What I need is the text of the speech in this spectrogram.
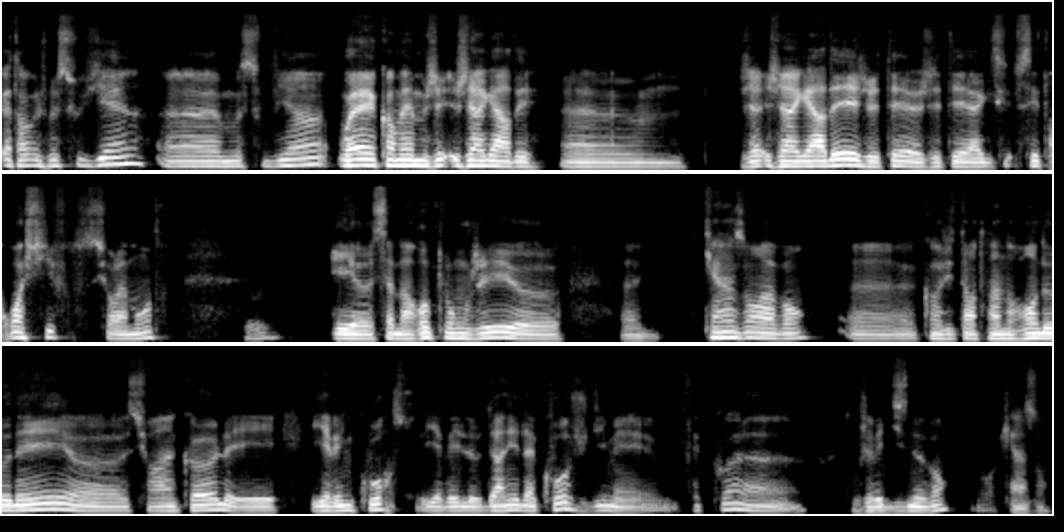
attends, je me souviens, euh, me souviens, ouais, quand même, j'ai regardé. Euh, j'ai regardé, j'étais, j'étais avec ces trois chiffres sur la montre, mmh. et ça m'a replongé 15 ans avant, quand j'étais en train de randonner sur un col, et il y avait une course, il y avait le dernier de la course. Je dis, mais vous faites quoi là? Donc j'avais 19 ans, 15 ans,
